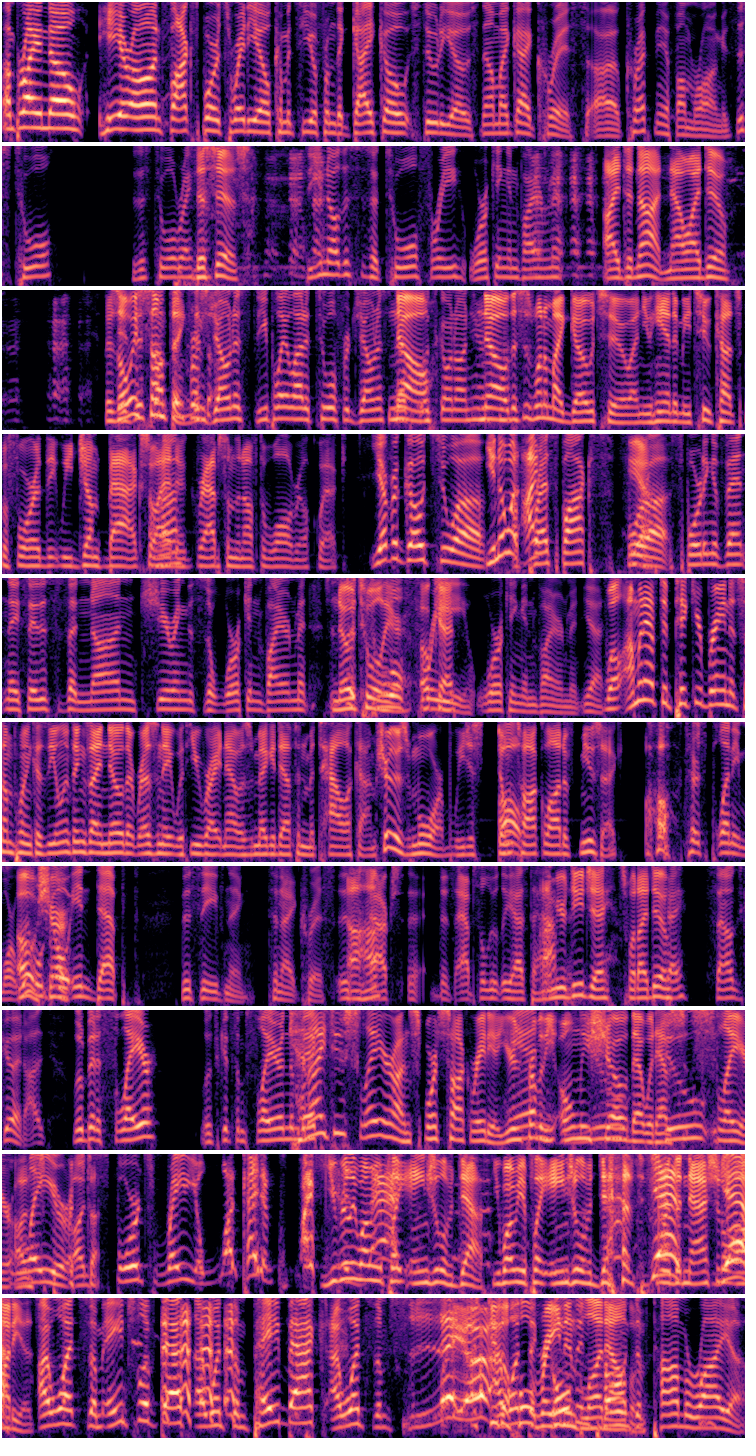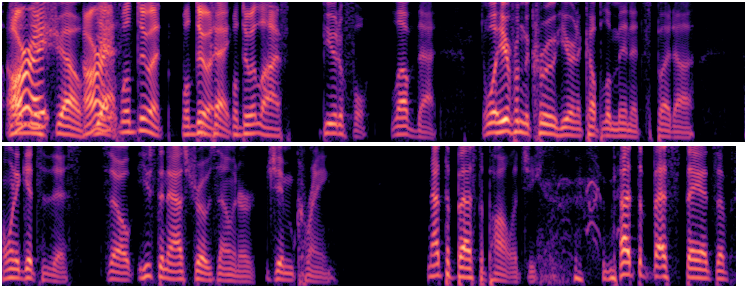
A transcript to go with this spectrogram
I'm Brian Noe here on Fox Sports Radio, coming to you from the Geico Studios. Now, my guy Chris, uh, correct me if I'm wrong. Is this Tool? Is this Tool right? This here? is. Do you know this is a tool-free working environment? I did not. Now I do. There's Is always this something, from This- Jonas. Do you play a lot of Tool for Jonas? No, what's going on here? No, this is one of my go-to, and you handed me two cuts before the, we jumped back, so I Uh-huh. had to grab something off the wall real quick. You ever go to a You know what? I- press box for Yeah. a sporting event and they say this is a non-cheering, this is a work environment. This No is a tool tool-free Okay. working environment. Yes. Well, I'm gonna have to pick your brain at some point because the only things I know that resonate with you right now is Megadeth and Metallica. I'm sure there's more, but we just don't Oh. talk a lot of music. oh, there's plenty more. We Oh, will sure. go in depth this evening tonight, Chris. This Uh-huh. act- this absolutely has to happen. I'm your DJ. That's what I do. Okay, sounds good. A little bit of Slayer. Let's get some Slayer in the Can mix. Can I do Slayer on Sports Talk Radio? You're Can probably the only show that would have do S- Slayer, on Sports on sports radio. What kind of question? You really want me to play Angel of Death? You want me to play Angel of Death Yes, for the national yeah. audience? I want some Angel of Death. I want some Payback. I want some Slayer. Just do the want whole the Reign in Blood tones album. of Tom Araya All on right, this show. All right, Yes. we'll do it. We'll do it. Okay. it. We'll do it live. Beautiful. Love that. We'll hear from the crew here in a couple of minutes, but uh, I want to get to this. So, Houston Astros owner Jim Crane. Not the best apology. not the best stance of,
